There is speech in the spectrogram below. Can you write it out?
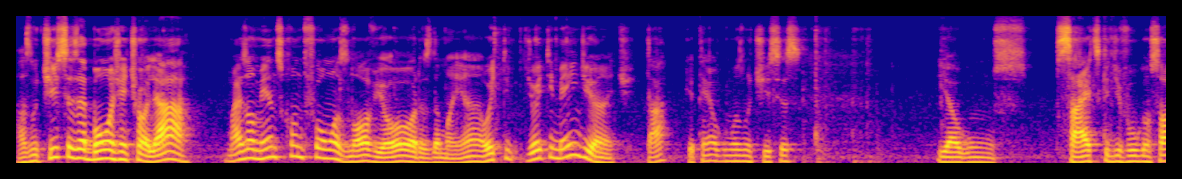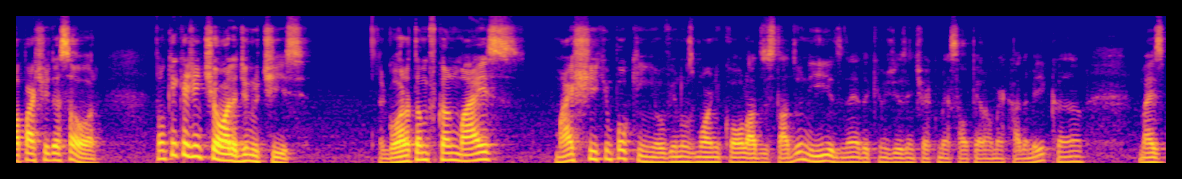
As notícias é bom a gente olhar mais ou menos quando for umas 9 horas da manhã, 8, de 8 e meia em diante, tá? Porque tem algumas notícias e alguns sites que divulgam só a partir dessa hora. Então, o que, que a gente olha de notícia? Agora estamos ficando mais mais chique um pouquinho, ouvindo uns morning call lá dos Estados Unidos, né? Daqui uns dias a gente vai começar a operar o mercado americano. Mas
